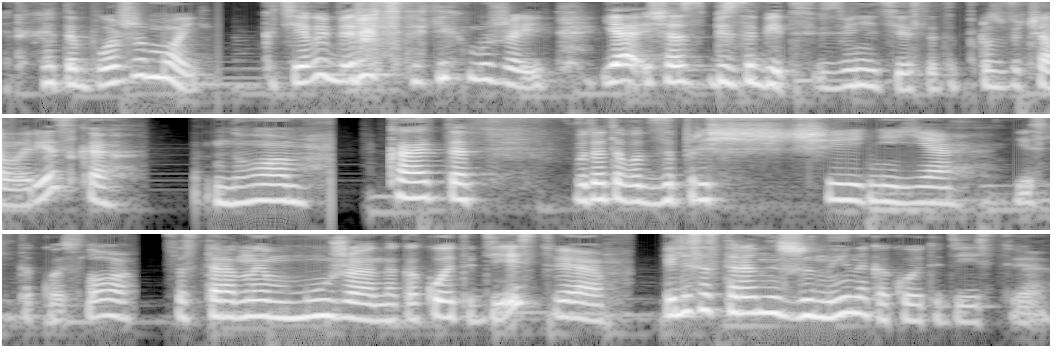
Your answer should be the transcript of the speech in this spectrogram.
Я такая, да боже мой, где вы берете таких мужей? Я сейчас без обид, извините, если это прозвучало резко, но какая-то вот это вот запрещение, если такое слово, со стороны мужа на какое-то действие или со стороны жены на какое-то действие,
